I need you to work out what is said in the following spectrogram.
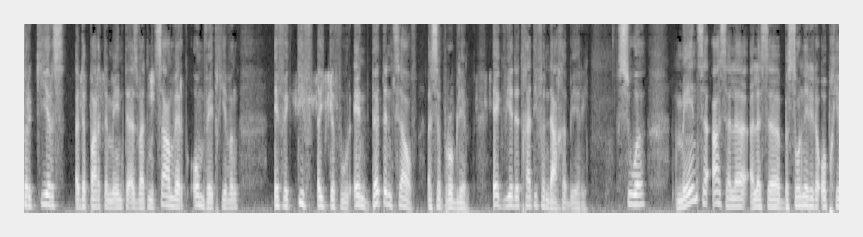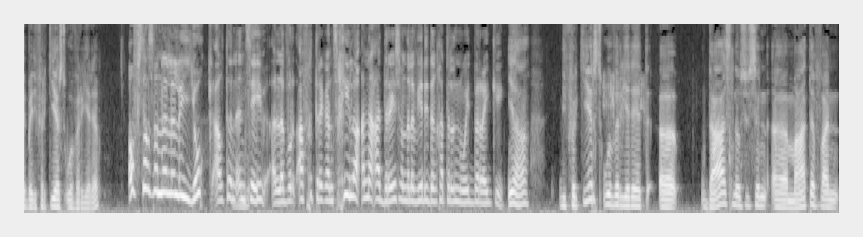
verkeersdepartemente is wat moet saamwerk om wetgewing effektief uit te voer en dit in self is 'n probleem. Ek weet dit gaan nie vandag gebeur nie. So mense as hulle hulle se besonderhede opgee by die verkeersowerhede of selfs wanneer hulle hulle jok Elton in sê hulle word afgetrek aan skiele aan 'n adres want hulle weet die ding gaan hulle nooit bereik nie. Ja, die verkeersowerhede het 'n uh, daar's nou soos 'n uh, mate van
